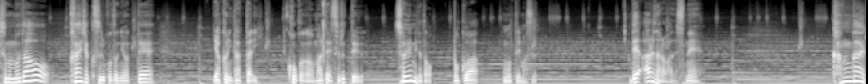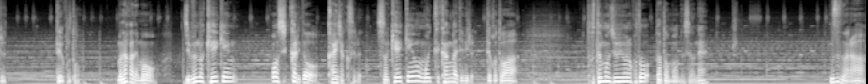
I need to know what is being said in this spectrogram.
その無駄を解釈することによって役に立ったり効果が生まれたりするっていうそういう意味だと僕は思っています。であるならばですね考えるっていうこと。まあ中でも自分の経験をしっかりと解釈する。その経験をもう一回考えてみるってことはとても重要なことだと思うんですよね。なぜなら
